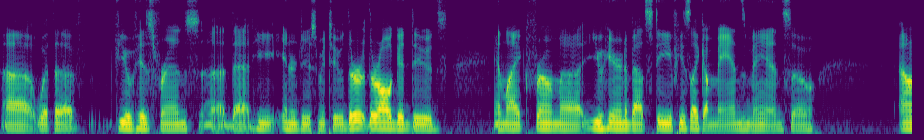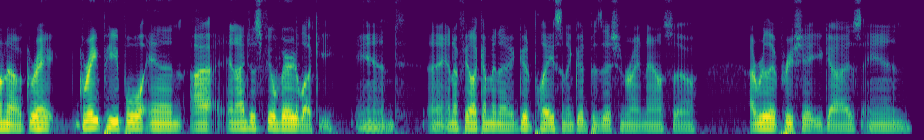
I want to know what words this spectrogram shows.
uh, with a f- few of his friends uh, that he introduced me to. They're they're all good dudes, and like from uh, you hearing about Steve, he's like a man's man. So I don't know, great great people, and I and I just feel very lucky, and and I feel like I'm in a good place and a good position right now. So I really appreciate you guys, and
